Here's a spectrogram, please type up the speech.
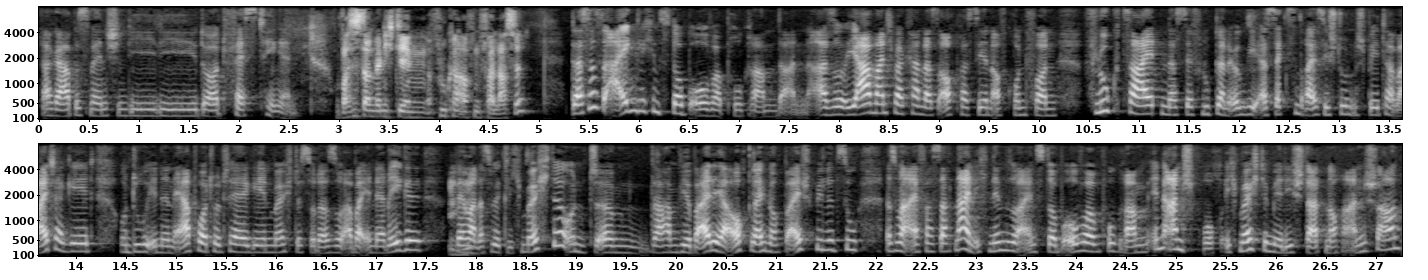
Da gab es Menschen, die, die dort festhingen. Und was ist dann, wenn ich den Flughafen verlasse? Das ist eigentlich ein Stop-Over-Programm dann. Also ja, manchmal kann das auch passieren aufgrund von Flugzeiten, dass der Flug dann irgendwie erst 36 Stunden später weitergeht und du in ein Airport-Hotel gehen möchtest oder so. Aber in der Regel, mhm. wenn man das wirklich möchte, und ähm, da haben wir beide ja auch gleich noch Beispiele zu, dass man einfach sagt, nein, ich nehme so ein Stop-Over-Programm in Anspruch. Ich möchte mir die Stadt noch anschauen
